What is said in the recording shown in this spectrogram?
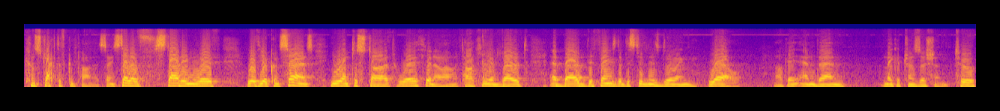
constructive components. So instead of starting with, with your concerns, you want to start with, you know, talking about, about the things that the student is doing well, okay, and then make a transition to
